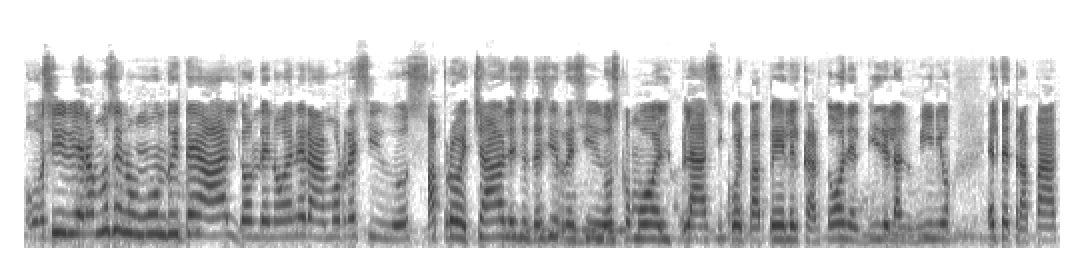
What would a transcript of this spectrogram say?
O si viviéramos en un mundo ideal donde no generáramos residuos aprovechables, es decir, residuos como el plástico, el papel, el cartón, el vidrio, el aluminio, el tetrapack,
